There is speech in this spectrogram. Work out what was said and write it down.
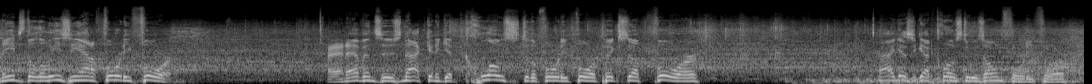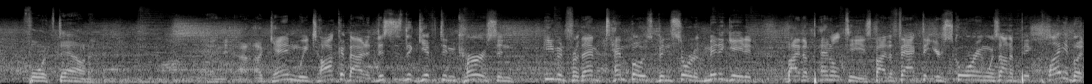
needs the Louisiana 44. And Evans is not going to get close to the 44, picks up four. I guess he got close to his own 44. Fourth down. And uh, again, we talk about it. This is the gift and curse. And even for them, tempo's been sort of mitigated by the penalties, by the fact that your scoring was on a big play. But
